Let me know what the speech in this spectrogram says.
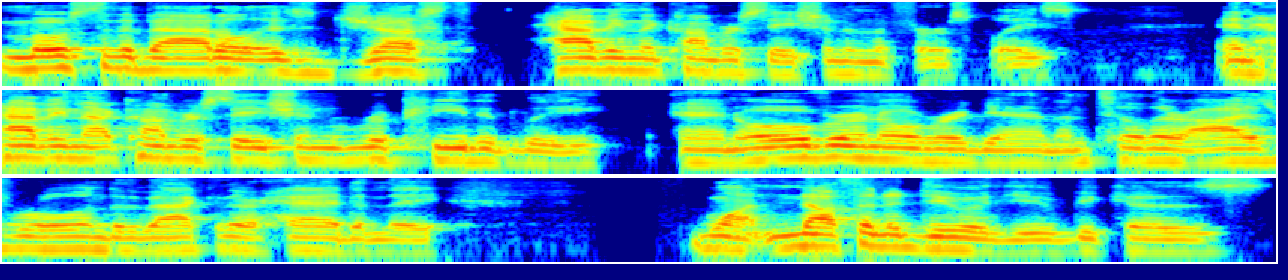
most of the battle is just having the conversation in the first place and having that conversation repeatedly and over and over again until their eyes roll into the back of their head and they want nothing to do with you because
